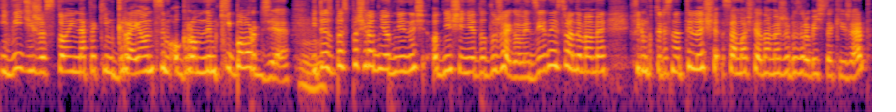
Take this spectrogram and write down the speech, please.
i widzi, że stoi na takim grającym, ogromnym keyboardzie. I to jest bezpośrednie odniesienie do dużego, więc z jednej strony mamy film, który jest na tyle świ- samoświadomy, żeby zrobić taki żart,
